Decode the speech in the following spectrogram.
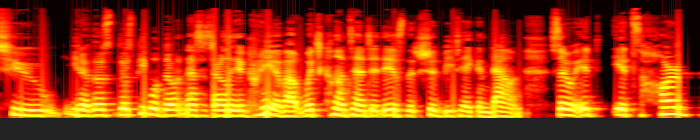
to, you know, those those people don't necessarily agree about which content it is that should be taken down. So it it's hard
